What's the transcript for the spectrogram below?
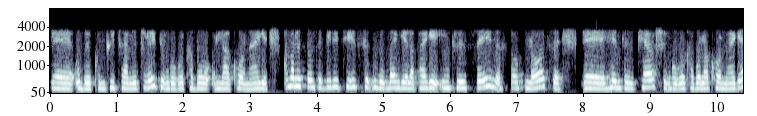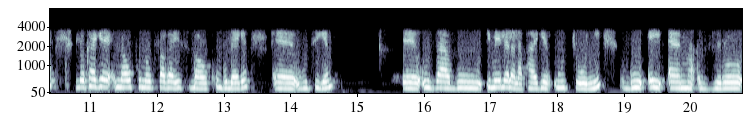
eh ube computer literate ngokwekhabo lakhona-ke ama-responsibilities kuzokubangela lapha-ke increase sale stop loss eh handle cash ngokwekhabo lakhona-ke lokha-ke nawufuna ukufaka isibawo khumbuleke eh ukuthi-ke eh, uza ku-imeyilela lapha-ke ujoni ku-a m zero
